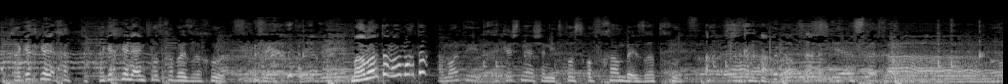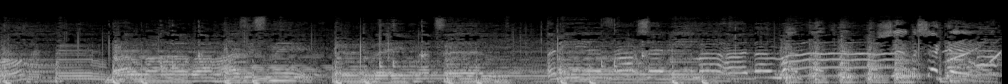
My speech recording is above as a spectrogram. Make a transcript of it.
חכה, חכה, חכה, חכה, אני אתפוס אותך באזרחות. מה אמרת? מה אמרת? אמרתי, חכה שנייה שאני אתפוס עוף חם בעזרת חוץ. בשקט!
